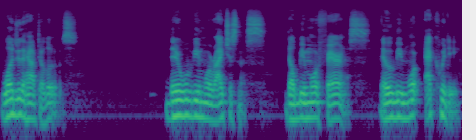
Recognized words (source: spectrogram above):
what do they have to lose? There will be more righteousness. There'll be more fairness. There will be more equity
